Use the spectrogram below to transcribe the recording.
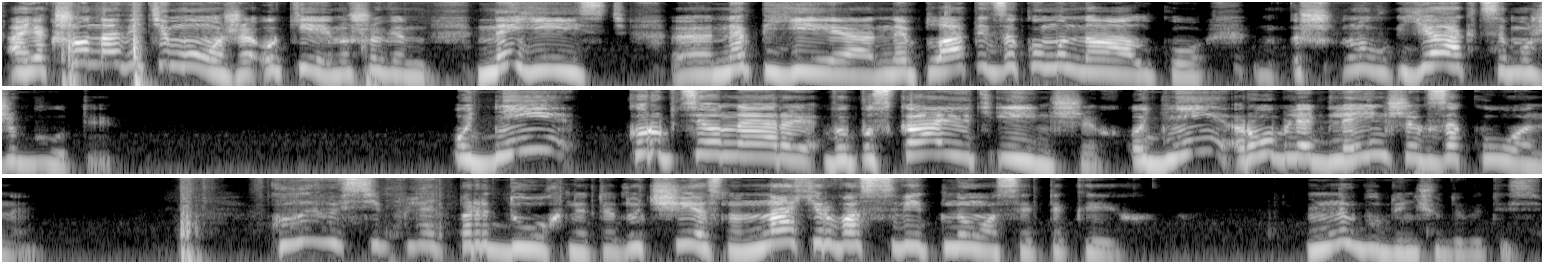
А якщо навіть і може, окей, ну що він не їсть, е, не п'є, не платить за комуналку. Ну як це може бути? Одні корупціонери випускають інших, одні роблять для інших закони. Коли ви всі, блядь, передохнете, ну чесно, нахер вас світ носить таких? Не буду нічого дивитись.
